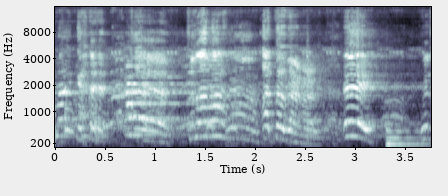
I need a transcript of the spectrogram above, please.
मग काय? अं, तुला ना आता जाणार. ए काय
